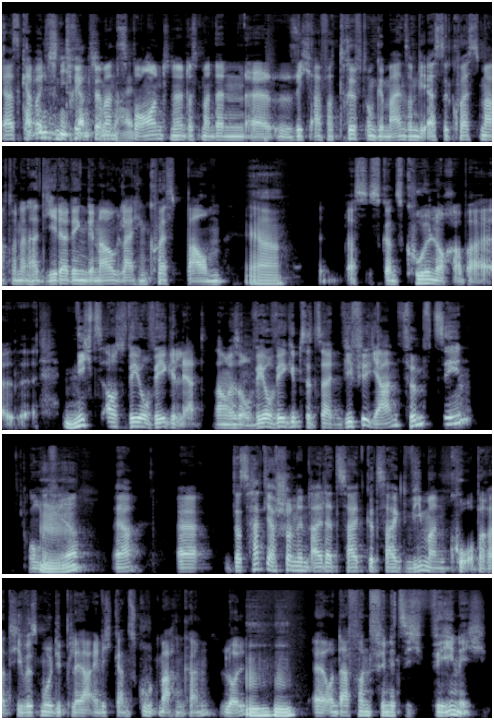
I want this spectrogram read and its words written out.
ja, es gab ja diesen Trick, wenn man spawnt, ne, dass man dann äh, sich einfach trifft und gemeinsam die erste Quest macht und dann hat jeder den genau gleichen Questbaum. Ja. Das ist ganz cool noch, aber äh, nichts aus WoW gelernt, sagen wir so. WoW gibt's jetzt seit wie vielen Jahren? 15? Ungefähr. Mhm. Ja. Äh, das hat ja schon in all der Zeit gezeigt, wie man kooperatives Multiplayer eigentlich ganz gut machen kann. Lol. Mhm. Äh, und davon findet sich wenig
